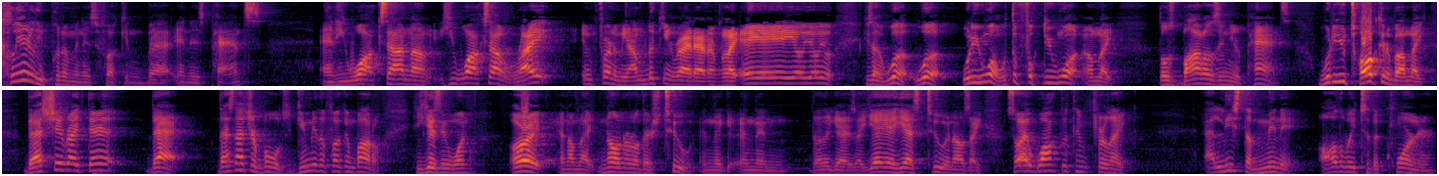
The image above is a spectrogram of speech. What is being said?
clearly put them in his fucking bat in his pants, and he walks out. And I'm, he walks out right in front of me. I'm looking right at him, like, hey, hey, hey, yo, yo, yo. He's like, what, what, what do you want? What the fuck do you want? I'm like, those bottles in your pants. What are you talking about? I'm like, that shit right there, that, that's not your bulge. Give me the fucking bottle. He gives me one all right. And I'm like, no, no, no, there's two. And the, and then the other guy's like, yeah, yeah, he has two. And I was like, so I walked with him for like at least a minute all the way to the corner.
